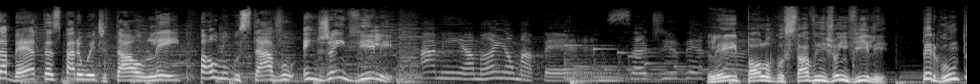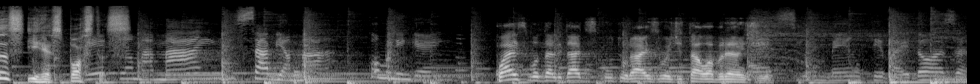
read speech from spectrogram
abertas para o edital Lei Paulo Gustavo em Joinville. A minha mãe é uma peça de verdade. Lei Paulo Gustavo em Joinville. Perguntas e respostas. Reclama mais, sabe amar como ninguém. Quais modalidades culturais o edital abrange? Ciumenta e vaidosa.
